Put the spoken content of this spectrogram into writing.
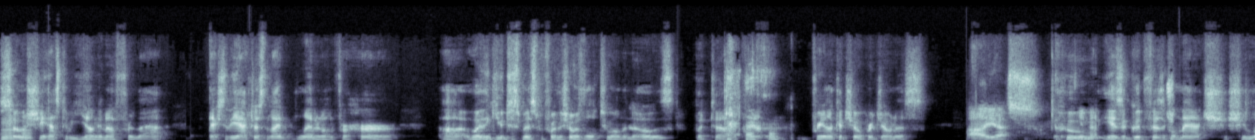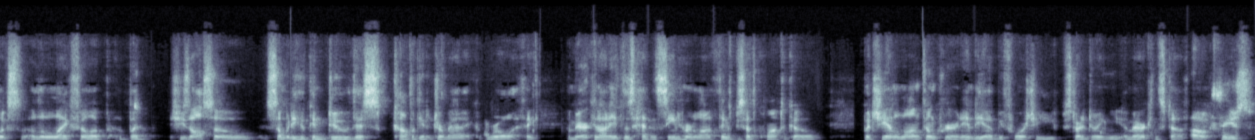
So mm-hmm. she has to be young enough for that. Actually, the actress that I landed on for her, uh, who I think you dismissed before the show was a little too on the nose, but uh, Priyanka Chopra Jonas. Ah, yes. who You is a good physical match. She looks a little like Philip, but she's also somebody who can do this complicated dramatic role, I think. American audiences hadn't seen her in a lot of things besides Quantico, but she had a long film career in India before she started doing American stuff. Oh, she's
